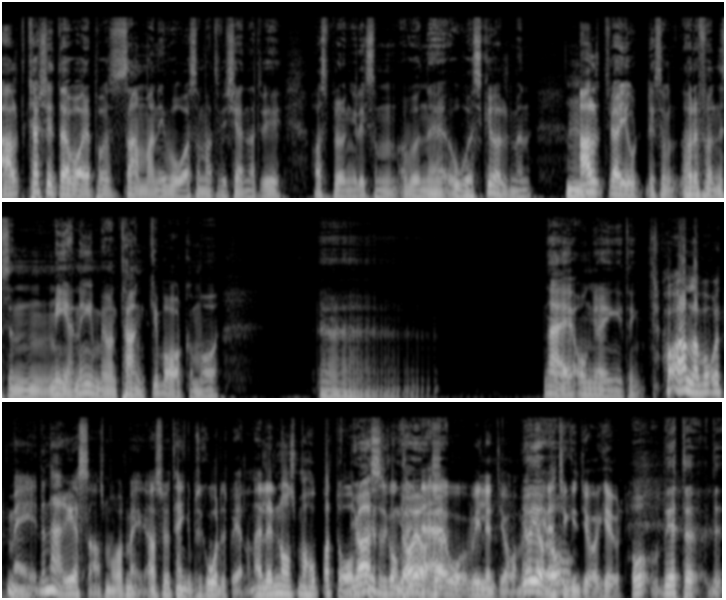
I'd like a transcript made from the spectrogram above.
allt kanske inte har varit på samma nivå som att vi känner att vi har sprungit liksom och vunnit OS-guld, men Mm. allt vi har gjort liksom, har det funnits en mening med och en tanke bakom och eh, Nej, jag ångrar ingenting. Har alla varit med i den här resan som har varit med? Alltså jag tänker på skådespelarna. Eller någon som har hoppat av Ja, resans gång? ja, ja, det här ja. vill inte jag vara med. Ja, ja, det här och- tycker inte jag är kul. Och vet du, det,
